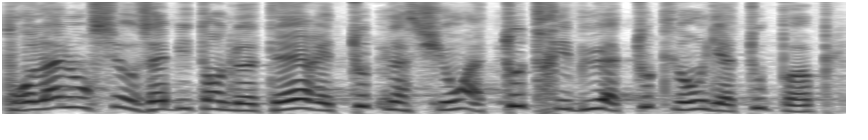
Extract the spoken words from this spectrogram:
pour l'annoncer aux habitants de la terre et toute nation, à toute tribu, à toute langue et à tout peuple.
